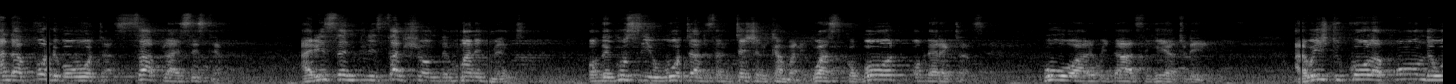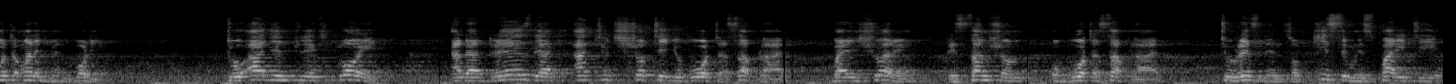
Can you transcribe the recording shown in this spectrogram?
and affordable water supply system. I recently sanctioned the management of the Gusii Water and Sanitation Company, WASCO Board of Directors, who are with us here today. I wish to call upon the water management body to urgently exploit and address the acute shortage of water supply by ensuring resumption of water supply to residents of Kisii municipality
